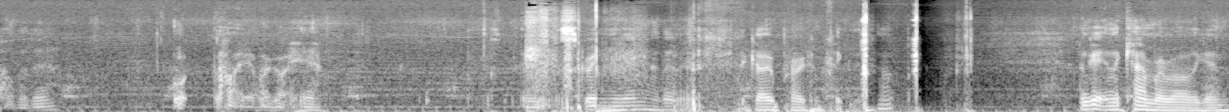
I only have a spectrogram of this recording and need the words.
Over there. What height have I got here? The screen again. I don't know if the GoPro can pick this up. I'm getting the camera roll again.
